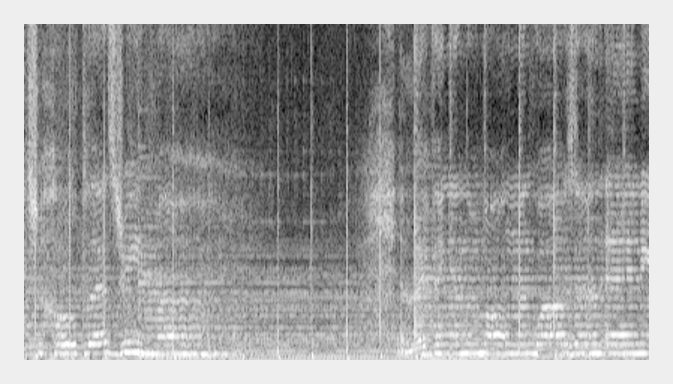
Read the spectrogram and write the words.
such a hopeless dreamer. And living in the moment wasn't any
